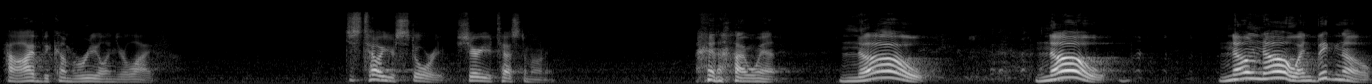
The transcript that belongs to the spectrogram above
how I've become real in your life? Just tell your story, share your testimony. And I went, no, no, no, no, and big no.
